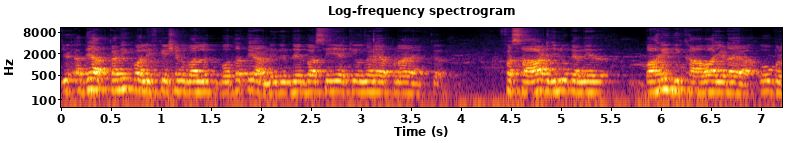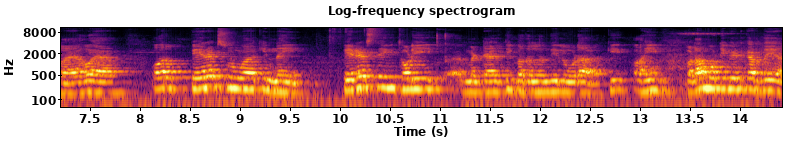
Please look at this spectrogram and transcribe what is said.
ਜੇ ਅਧਿਆਪਕਾਂ ਦੀ ਕੁਆਲੀਫਿਕੇਸ਼ਨ ਵੱਲ ਬਹੁਤਾ ਧਿਆਨ ਨਹੀਂ ਦਿੰਦੇ। ਬਸ ਇਹ ਹੈ ਕਿ ਉਹਨਾਂ ਨੇ ਆਪਣਾ ਇੱਕ ਫਸਾਡ ਜਿਹਨੂੰ ਕਹਿੰਦੇ ਬਾਹਰੀ ਦਿਖਾਵਾ ਜਿਹੜਾ ਆ, ਉਹ ਬਣਾਇਆ ਹੋਇਆ। ਔਰ ਪੇਰੈਂਟਸ ਨੂੰ ਆ ਕਿ ਨਹੀਂ ਪੇਰੈਂਟਸ ਦੀ ਵੀ ਥੋੜੀ ਮੈਂਟੈਲਿਟੀ ਬਦਲਣ ਦੀ ਲੋੜ ਆ ਕਿ ਅਸੀਂ ਬੜਾ ਮੋਟੀਵੇਟ ਕਰਦੇ ਆ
